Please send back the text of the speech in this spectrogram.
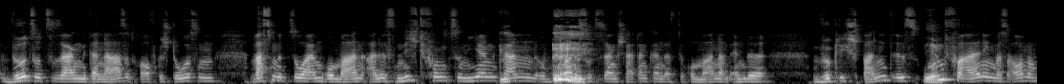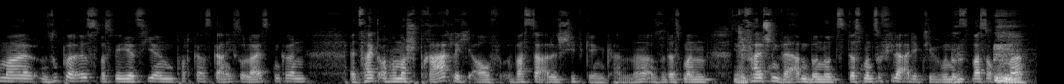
wird sozusagen mit der Nase drauf gestoßen, was mit so einem Roman alles nicht funktionieren kann, woran es sozusagen scheitern kann, dass der Roman am Ende wirklich spannend ist ja. und vor allen Dingen, was auch nochmal super ist, was wir jetzt hier im Podcast gar nicht so leisten können, er zeigt auch nochmal sprachlich auf, was da alles schiefgehen kann. Ne? Also, dass man ja. die falschen Verben benutzt, dass man zu viele Adjektive benutzt, was auch immer.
